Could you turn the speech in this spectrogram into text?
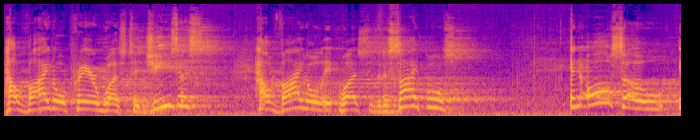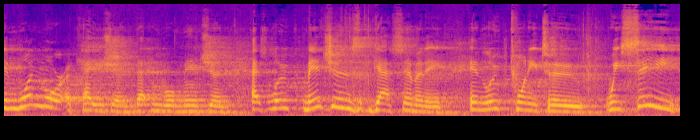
how vital prayer was to Jesus, how vital it was to the disciples and also, in one more occasion that we will mention, as Luke mentions Gethsemane in Luke 22, we see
